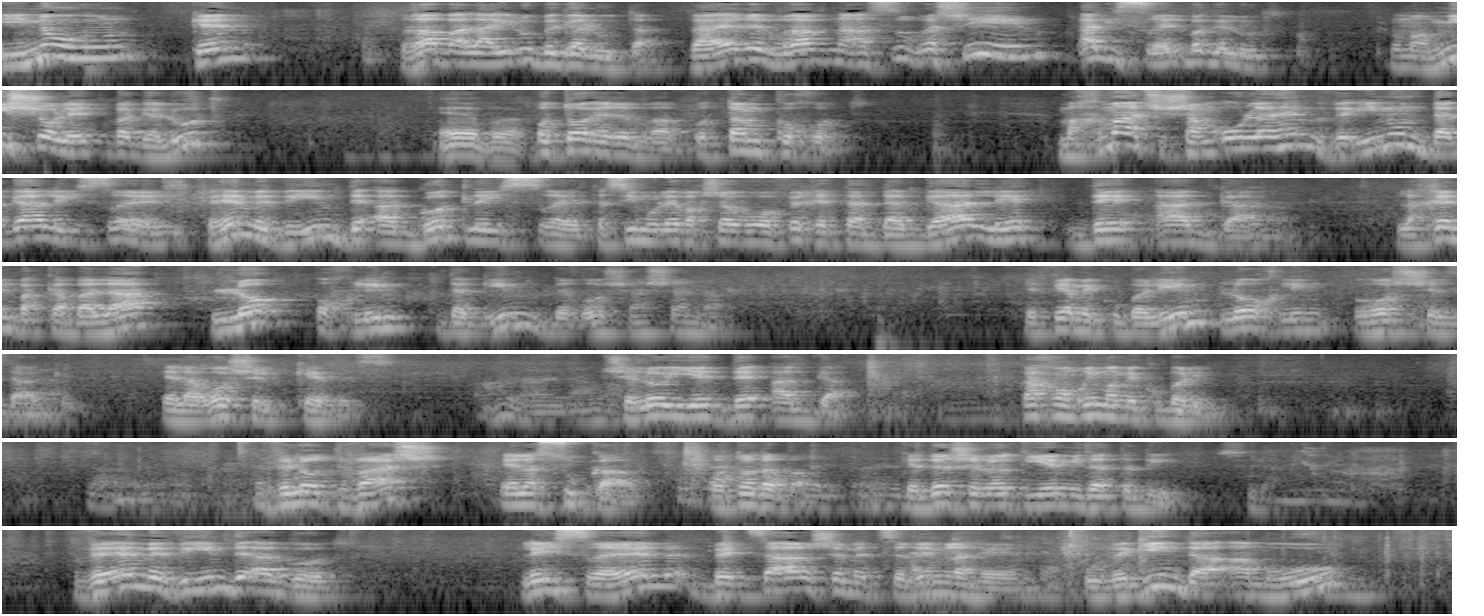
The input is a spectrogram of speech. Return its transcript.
אינון, כן, רב עליילו בגלותה, והערב רב נעשו ראשים על ישראל בגלות. כלומר, מי שולט בגלות? ערב רב. אותו ערב רב, אותם כוחות. מחמד ששמעו להם ואינון דגה לישראל, והם מביאים דאגות לישראל. תשימו לב, עכשיו הוא הופך את הדגה לדאגה. לכן בקבלה לא אוכלים דגים בראש השנה. לפי המקובלים לא אוכלים ראש של דג, אלא ראש של כבש. שלא יהיה דאגה. ככה אומרים המקובלים. ולא דבש, אלא סוכר, אותו דבר, כדי שלא תהיה מידת הדין. והם מביאים דאגות לישראל בצער שמצרים להם, ובגינדה אמרו,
